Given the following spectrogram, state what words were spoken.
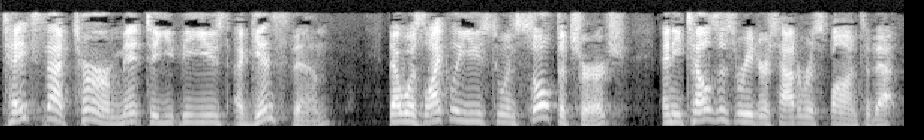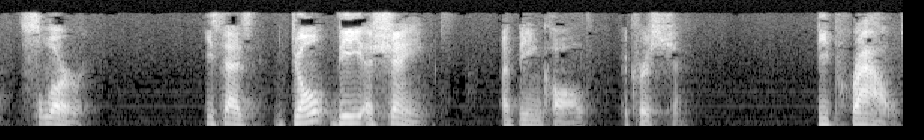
takes that term meant to be used against them that was likely used to insult the church and he tells his readers how to respond to that slur. He says, don't be ashamed of being called a Christian. Be proud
